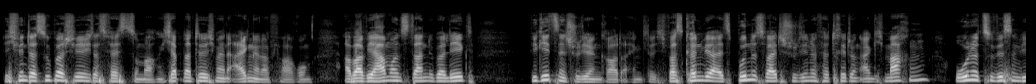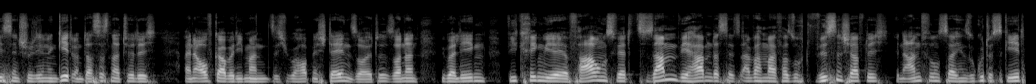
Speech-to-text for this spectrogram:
Ich finde das super schwierig, das festzumachen. Ich habe natürlich meine eigenen Erfahrungen. Aber wir haben uns dann überlegt, wie geht es den Studierenden gerade eigentlich? Was können wir als bundesweite Studierendenvertretung eigentlich machen, ohne zu wissen, wie es den Studierenden geht? Und das ist natürlich eine Aufgabe, die man sich überhaupt nicht stellen sollte, sondern überlegen, wie kriegen wir Erfahrungswerte zusammen? Wir haben das jetzt einfach mal versucht, wissenschaftlich, in Anführungszeichen, so gut es geht,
